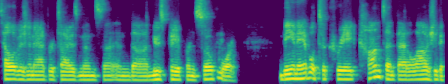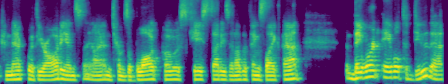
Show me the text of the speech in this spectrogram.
television advertisements and uh, newspaper and so hmm. forth. Being able to create content that allows you to connect with your audience uh, in terms of blog posts, case studies, and other things like that. They weren't able to do that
